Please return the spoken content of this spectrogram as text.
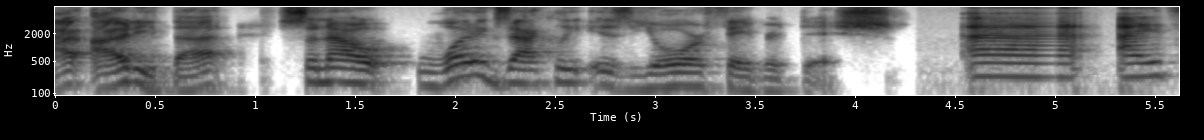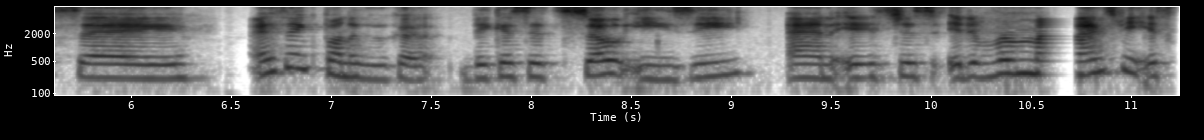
I I'd eat that. So now what exactly is your favorite dish? Uh, I'd say I think pannenkoeken because it's so easy and it's just it reminds me. It's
